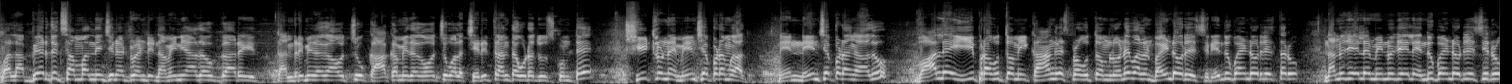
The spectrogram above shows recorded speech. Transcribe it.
వాళ్ళ అభ్యర్థికి సంబంధించినటువంటి నవీన్ యాదవ్ గారి తండ్రి మీద కావచ్చు కాక మీద కావచ్చు వాళ్ళ చరిత్ర అంతా కూడా చూసుకుంటే షీట్లు ఉన్నాయి మేము చెప్పడం కాదు. నేను నేను చెప్పడం కాదు వాళ్ళే ఈ ప్రభుత్వం ఈ కాంగ్రెస్ ప్రభుత్వంలోనే వాళ్ళని బైండ్ ఓవర్ చేస్తారు ఎందుకు బైండ్ ఓవర్ చేస్తారు? నన్ను చేయలేదు నిన్ను చేయలేదు ఎందుకు బైండ్ ఓవర్ చేసిర్రు?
